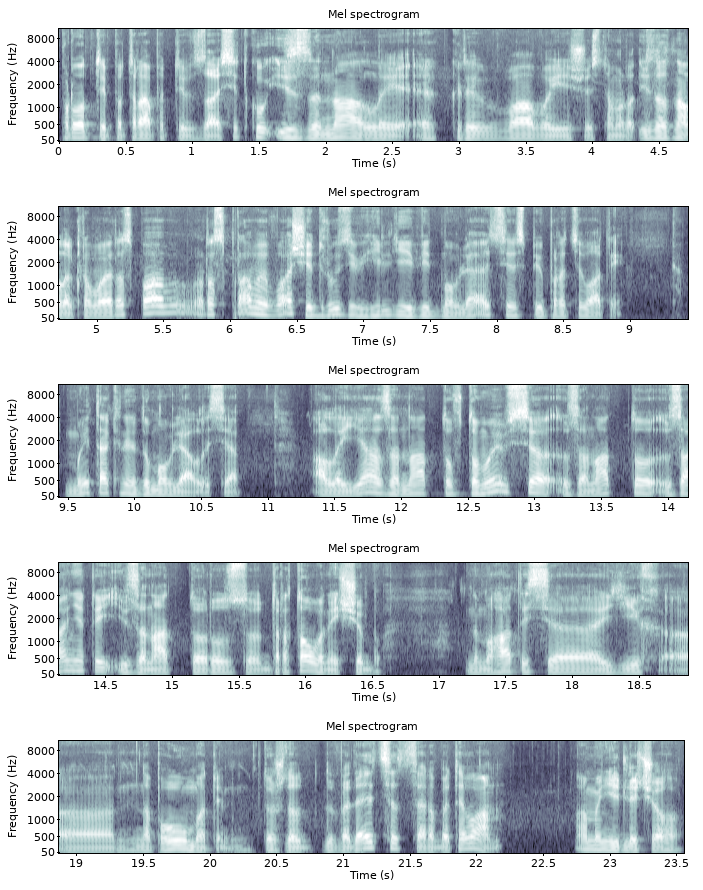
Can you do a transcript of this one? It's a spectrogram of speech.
проти потрапити в засідку і знали е, кривавої щось там і зазнали кривавої розправи, розправи, ваші друзі в гільдії відмовляються співпрацювати. Ми так не домовлялися. Але я занадто втомився, занадто зайнятий і занадто роздратований, щоб намагатися їх е, напоумати. Тож доведеться це робити вам. А мені для чого?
